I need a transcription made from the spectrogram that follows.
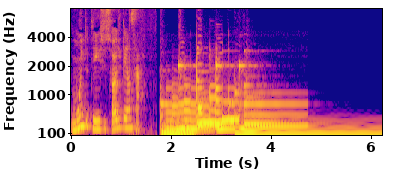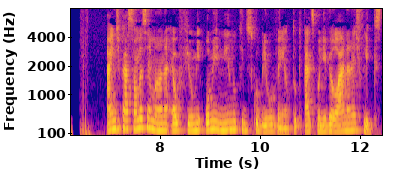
muito triste só de pensar. A indicação da semana é o filme O Menino que Descobriu o Vento, que está disponível lá na Netflix.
